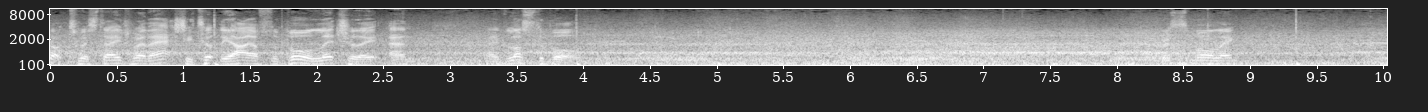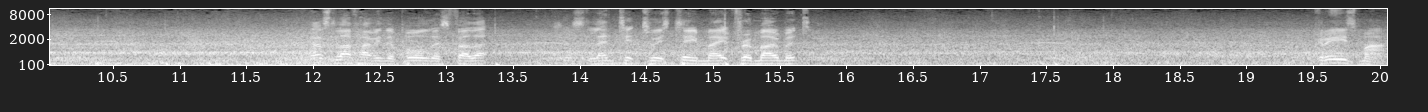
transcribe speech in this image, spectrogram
got to a stage where they actually took the eye off the ball, literally, and they've lost the ball. Chris Smalling. He does love having the ball, this fella. Just lent it to his teammate for a moment. Griezmann.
